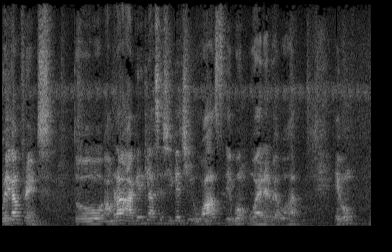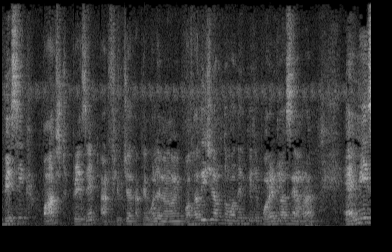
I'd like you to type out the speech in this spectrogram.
ওয়েলকাম ফ্রেন্ডস তো আমরা আগের ক্লাসে শিখেছি ওয়াজ এবং ওয়ারের ব্যবহার এবং বেসিক পাস্ট প্রেজেন্ট আর ফিউচার কাকে বলে। এবং আমি কথা দিয়েছিলাম তোমাদেরকে যে পরের ক্লাসে আমরা অ্যামিস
